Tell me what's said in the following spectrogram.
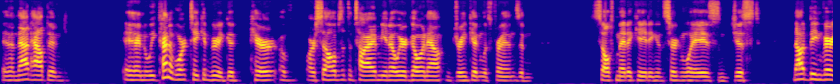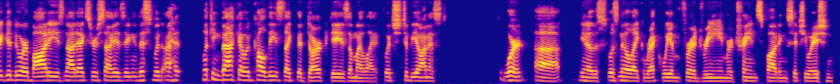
And then that happened, and we kind of weren't taking very good care of ourselves at the time. You know, we were going out and drinking with friends and self medicating in certain ways and just not being very good to our bodies, not exercising. And this would, I, looking back, I would call these like the dark days of my life, which to be honest, weren't, uh, you know, this was no like requiem for a dream or Trainspotting situation.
